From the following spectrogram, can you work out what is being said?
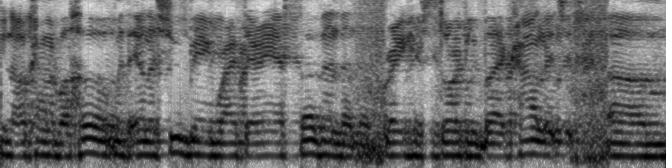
you know, kind of a hub with LSU being right there and Southern, a great historically black college. Um,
